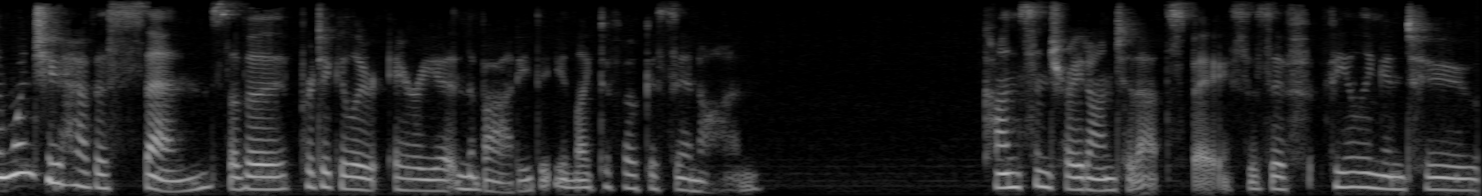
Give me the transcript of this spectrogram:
And once you have a sense of a particular area in the body that you'd like to focus in on, concentrate onto that space as if feeling into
